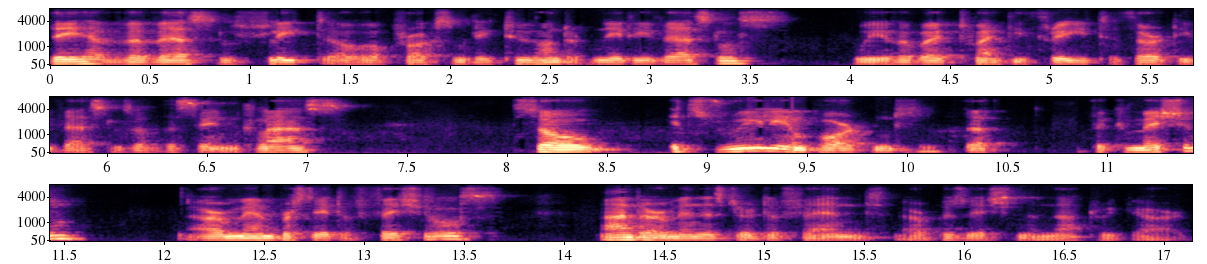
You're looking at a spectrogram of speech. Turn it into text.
They have a vessel fleet of approximately 280 vessels. We have about 23 to 30 vessels of the same class. So it's really important that the Commission, our member state officials, and our minister defend our position in that regard.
